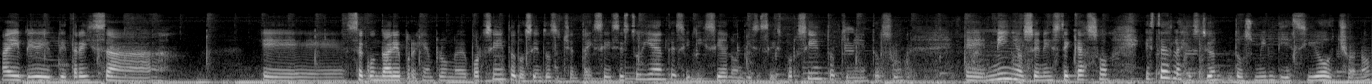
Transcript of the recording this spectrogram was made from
Hay de, de 3 a eh, secundaria, por ejemplo, un 9%, 286 estudiantes, inicial un 16%, 501 eh, niños en este caso. Esta es la gestión 2018, ¿no?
